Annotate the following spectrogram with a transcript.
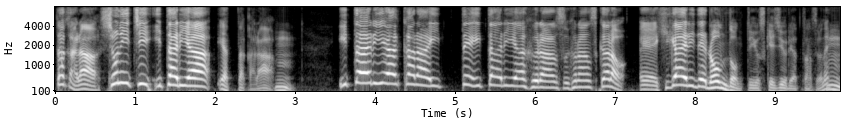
だから初日イタリアやったから、うん。イタリアから行ってイタリアフランスフランスから、えー日帰りでロンドンっていうスケジュールやったんですよね、うんうんう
